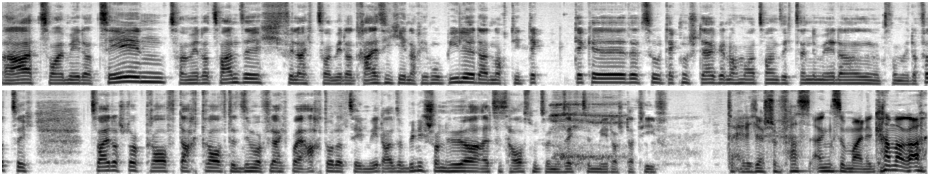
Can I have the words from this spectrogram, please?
ah, 2,10 Meter, 2,20 Meter, vielleicht 2,30 Meter, je nach Immobilie. Dann noch die Deck Decke dazu, Deckenstärke nochmal 20 Zentimeter, 2,40 Meter. Zweiter Stock drauf, Dach drauf, dann sind wir vielleicht bei 8 oder 10 Meter. Also bin ich schon höher als das Haus mit so einem 16 Meter Stativ. Da hätte ich ja schon fast Angst um meine Kamera.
